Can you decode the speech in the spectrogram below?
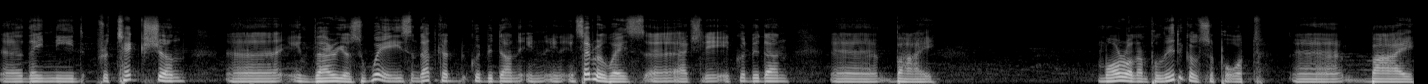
Uh, they need protection uh, in various ways, and that could, could be done in, in, in several ways, uh, actually. It could be done uh, by moral and political support, uh, by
